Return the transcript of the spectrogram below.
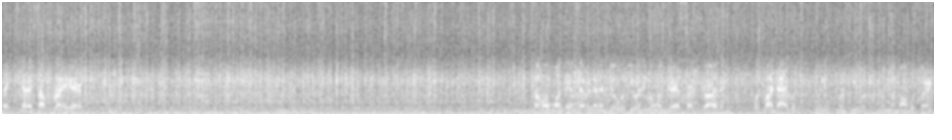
It's like, can I stop right here? no, but one thing I'm never gonna do with you, and even when Jared starts driving, was my dad was doing when he was when my mom was learning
